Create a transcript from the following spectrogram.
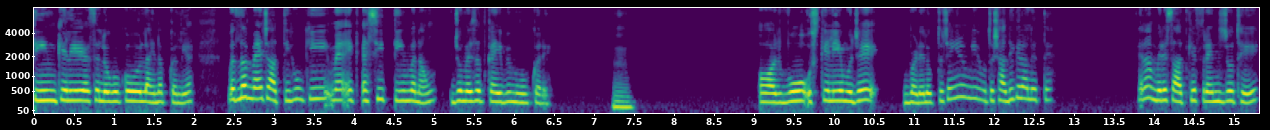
टीम के लिए ऐसे लोगों को लाइन अप कर लिया मतलब मैं चाहती हूँ कि मैं एक ऐसी टीम बनाऊँ जो मेरे साथ कहीं भी मूव करे। हम्म। और वो उसके लिए मुझे बड़े लोग तो चाहिए होंगे वो तो शादी करा लेते हैं। है ना? मेरे साथ के फ्रेंड्स जो थे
